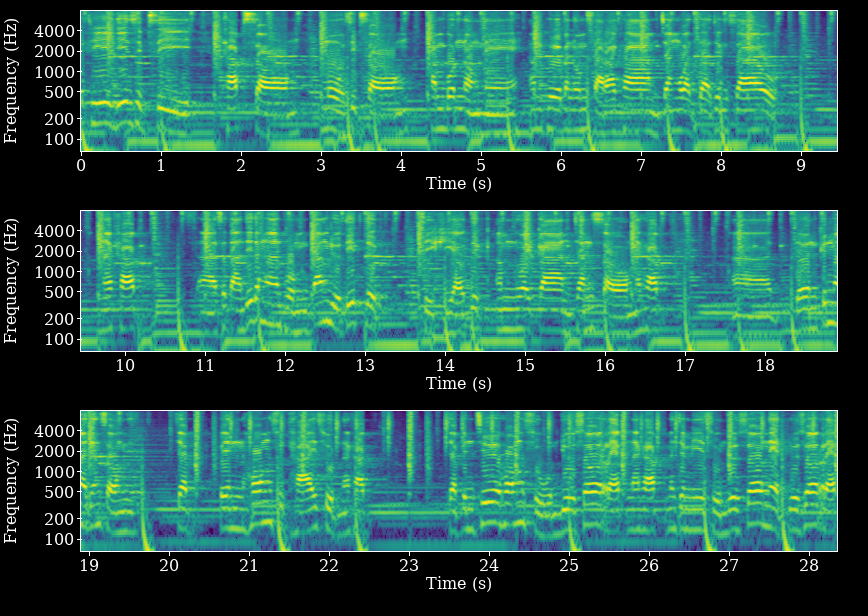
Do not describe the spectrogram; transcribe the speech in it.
ขที่ 24 ทับ 2 หมู่ 12ตำบลหนองแหนอำเภอพนมสารคาม จังหวัดฉะเชิงเทรา นะครับสถานที่ทำงานผมตั้งอยู่ที่ตึกสีเขียวตึกอำนวยการชั้น 2 นะครับเดินขึ้นมาชั้น 2 จะเป็นห้องสุดท้ายสุดนะครับ จะเป็นชื่อห้องศูนย์ User Rap นะครับ มันจะมีศูนย์ User Net User Rap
